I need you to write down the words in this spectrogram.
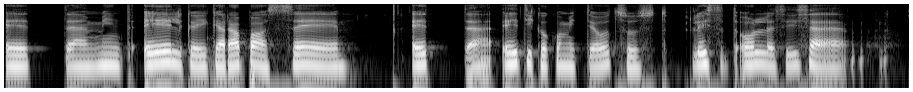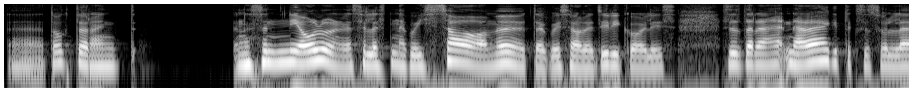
et mind eelkõige rabas see, et eetikakomitee otsust lihtsalt olles ise e, doktorant noh, see on nii oluline, sellest nagu ei saa mööda, kui sa oled ülikoolis. seda räägitakse sulle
